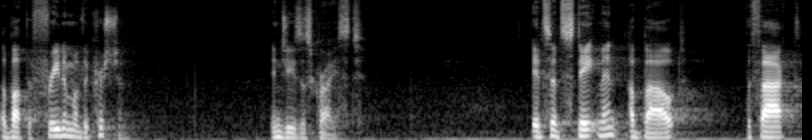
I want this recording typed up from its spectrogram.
about the freedom of the Christian in Jesus Christ. It's a statement about the fact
